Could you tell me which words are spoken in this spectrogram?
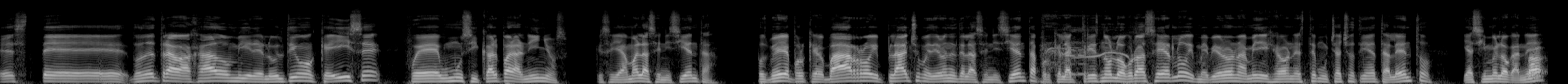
Este, ¿dónde he trabajado? Mire, el último que hice fue un musical para niños que se llama La Cenicienta. Pues mire, porque Barro y Plancho me dieron el de La Cenicienta, porque la actriz no logró hacerlo y me vieron a mí y dijeron, este muchacho tiene talento. Y así me lo gané. Ah.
